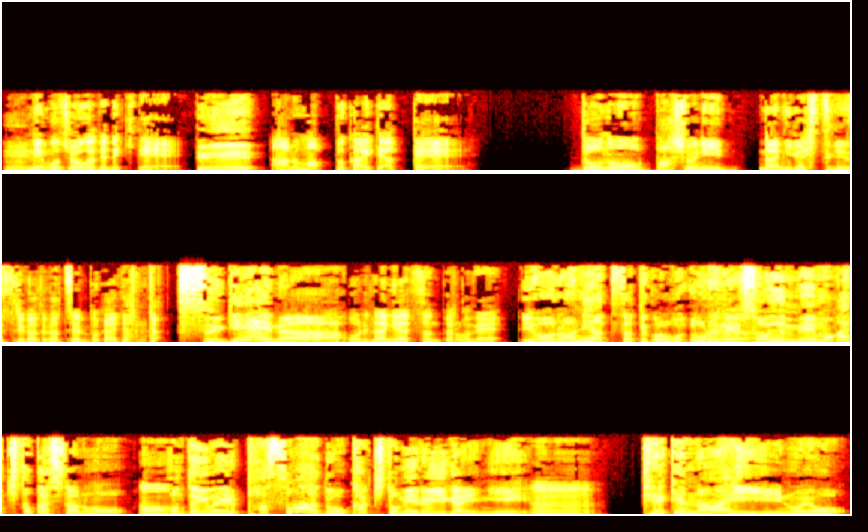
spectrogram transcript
うんメモ帳が出てきて、へえ、あのマップ書いてあって、どの場所に何が出現するかとか全部書いてあった。すげえな俺何やってたんだろうね。いや、何やってたってか、お俺ね、うんそういうメモ書きとかしたの、うん本当いわゆるパスワードを書き留める以外にう、ん経験ないのよ。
